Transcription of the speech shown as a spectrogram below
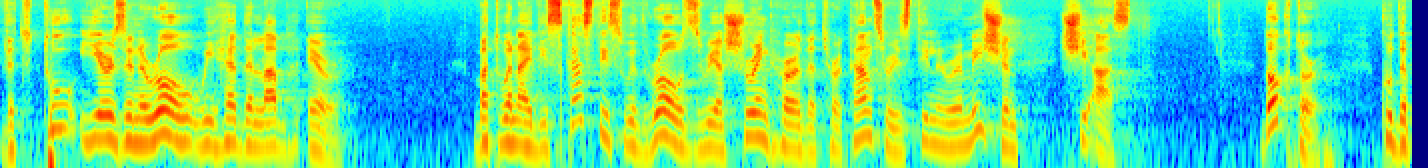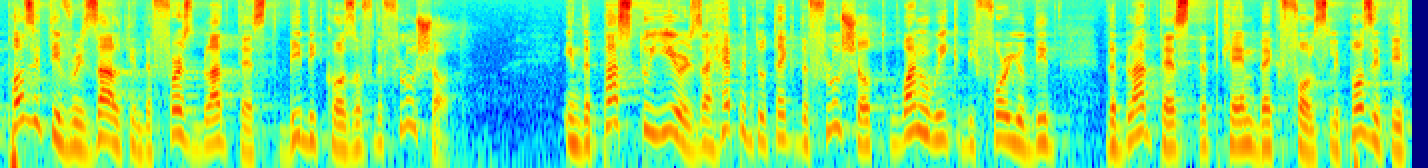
that two years in a row we had a lab error. But when I discussed this with Rose, reassuring her that her cancer is still in remission, she asked, Doctor, could the positive result in the first blood test be because of the flu shot? In the past two years, I happened to take the flu shot one week before you did the blood test that came back falsely positive,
